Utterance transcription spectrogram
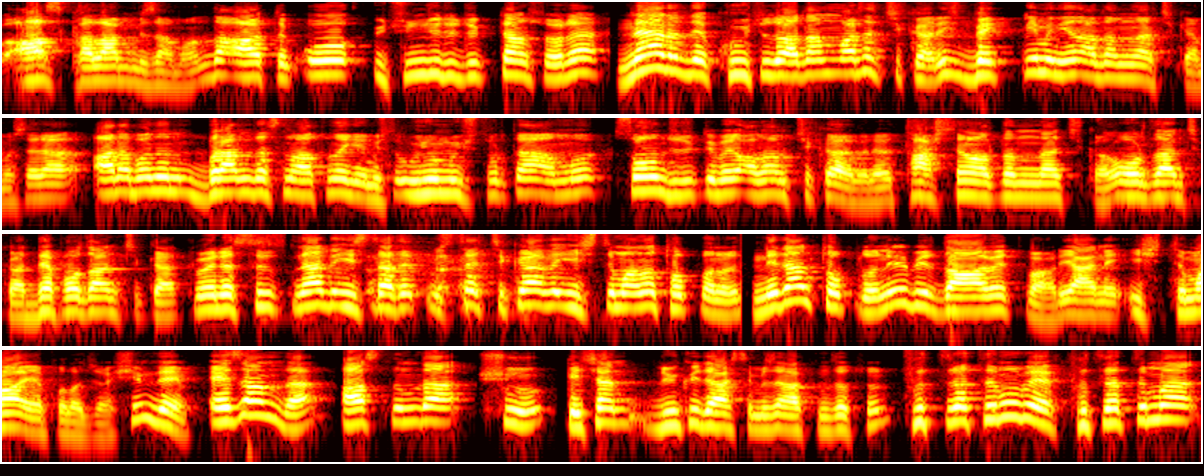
az kalan bir zamanda artık o üçüncü düdükten sonra nerede kuytuda adam varsa çıkar. Hiç beklemeyen adamlar çıkar. Mesela arabanın brandasının altına girmiştir. Uyumuştur tamam mı? Son düdükte böyle adam çıkar böyle. Taşların altından çıkar. Oradan çıkar. Depodan çıkar. Böyle sırf nerede istirahat etmişse çıkar ve içtimana toplanır. Neden toplanıyor? Bir davet var. Yani içtima yapılacak. Şimdi ezan da aslında şu. Geçen dünkü dersimizden aklınıza tutun. Fıtratımı ve fıtratıma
